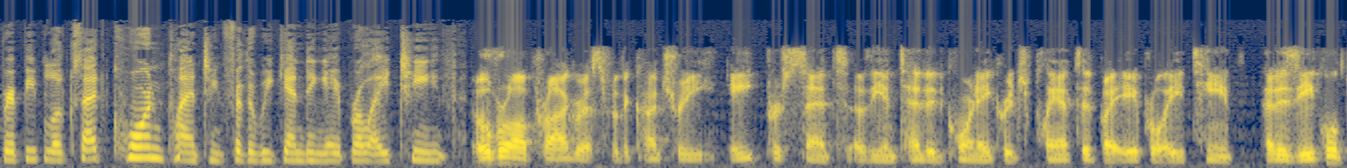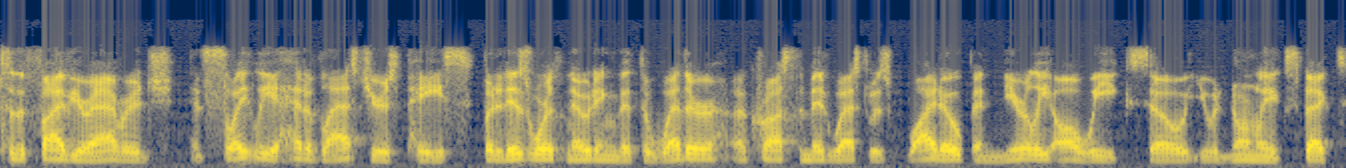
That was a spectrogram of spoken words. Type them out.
Rippey looks at corn planting for the week ending April 18th. Overall progress for the country 8% of the intended corn acreage planted by April 18th. That is equal to the five year average and slightly ahead of last year's pace, but it is worth noting that the weather across the Midwest was wide open nearly all week, so you would normally expect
